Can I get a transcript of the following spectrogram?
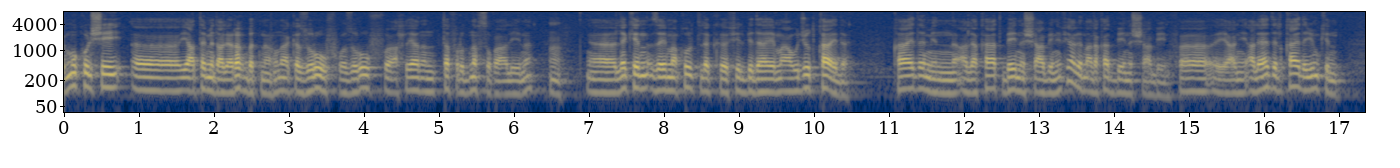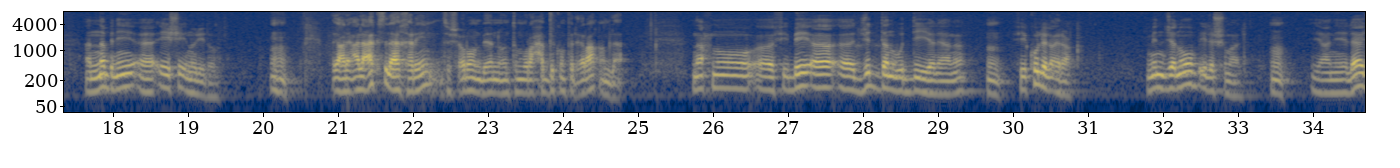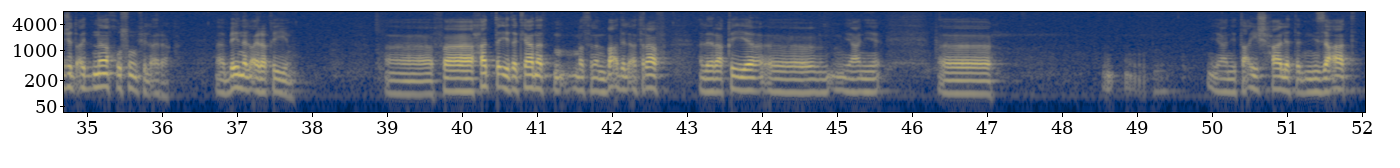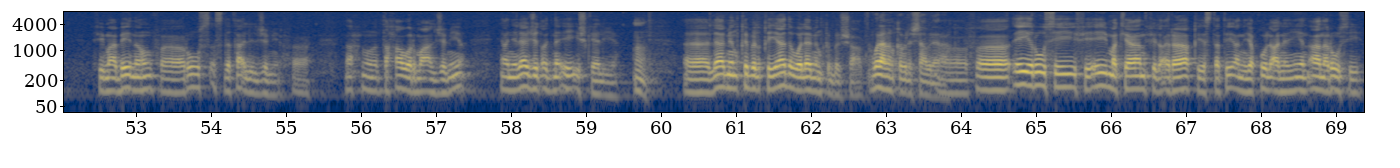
مو كل شيء آه، يعتمد على رغبتنا. هناك ظروف وظروف أحيانا تفرض نفسها علينا. آه، لكن زي ما قلت لك في البداية مع وجود قاعدة قاعدة من علاقات بين الشعبين فعلا علاقات بين الشعبين. فيعني على هذه القاعدة يمكن أن نبني أي شيء نريده. يعني على عكس الآخرين تشعرون بأنه أنتم مرحب بكم في العراق أم لا؟ نحن آه، في بيئة آه، جدا ودية لنا في كل العراق من جنوب إلى الشمال. يعني لا يوجد عندنا خصوم في العراق آه، بين العراقيين. فحتى إذا كانت مثلا بعض الأطراف العراقية يعني يعني تعيش حالة النزاعات فيما بينهم فروس أصدقاء للجميع. فنحن نتحاور مع الجميع. يعني لا يوجد عندنا أي إشكالية. آه لا من قبل قيادة ولا من قبل شعب. ولا من قبل الشعب العراقي. آه فأي روسي في أي مكان في العراق يستطيع أن يقول علنيا أنا روسي.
